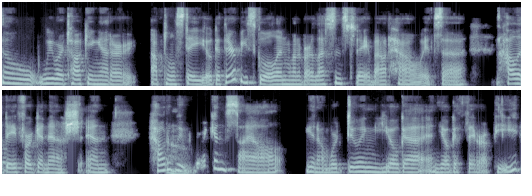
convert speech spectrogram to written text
So, we were talking at our Optimal State Yoga Therapy School in one of our lessons today about how it's a holiday for Ganesh and how do we uh-huh. reconcile? You know, we're doing yoga and yoga therapy,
